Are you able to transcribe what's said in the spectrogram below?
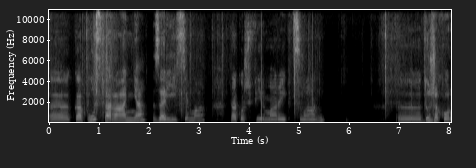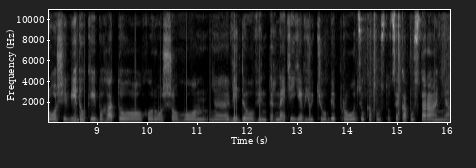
Е, Капуста рання, зарісіма, також фірма Рейкцван. Е, Дуже хороші відгуки і багато хорошого е, відео в інтернеті є в Ютубі про цю капусту. Це капуста рання.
